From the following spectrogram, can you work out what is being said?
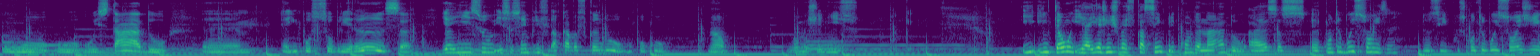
com o, o, o Estado, é, é, imposto sobre herança. E aí isso, isso sempre acaba ficando um pouco. Não, vou mexer nisso. E, então, e aí a gente vai ficar sempre condenado a essas é, contribuições né, dos ricos. Contribuições de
